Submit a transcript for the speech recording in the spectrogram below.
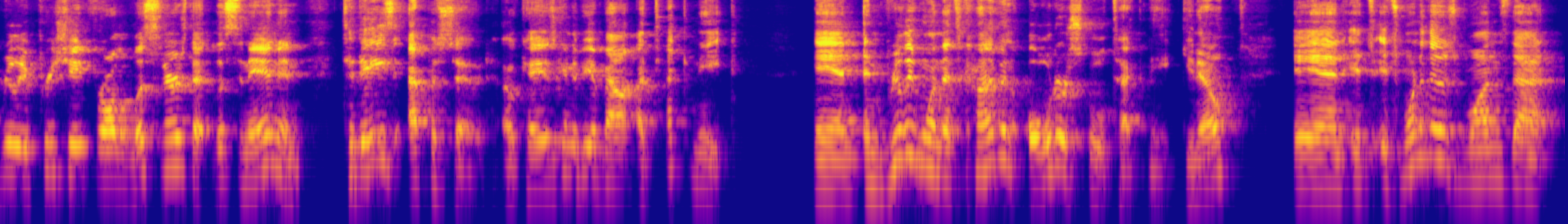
really appreciate for all the listeners that listen in. And today's episode, okay, is going to be about a technique and and really one that's kind of an older school technique, you know and it's it's one of those ones that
